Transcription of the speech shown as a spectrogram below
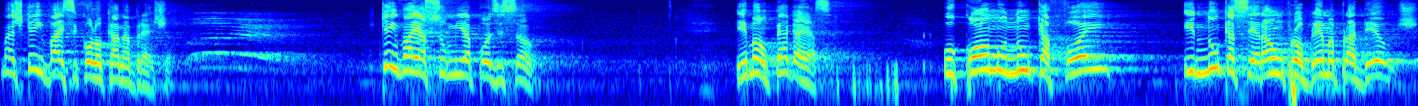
Mas quem vai se colocar na brecha? Quem vai assumir a posição? Irmão, pega essa. O como nunca foi e nunca será um problema para Deus.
